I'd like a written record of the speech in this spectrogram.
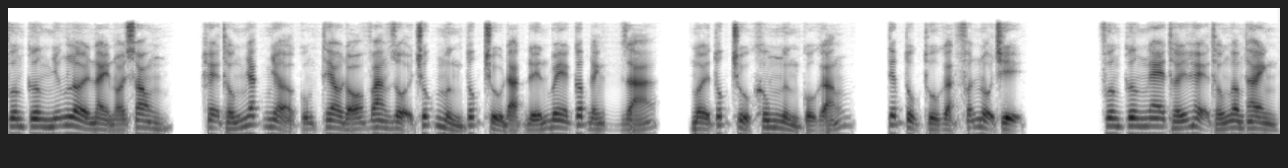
Phương cương những lời này nói xong, hệ thống nhắc nhở cũng theo đó vang dội chúc mừng túc chủ đạt đến b cấp đánh giá, mời túc chủ không ngừng cố gắng, tiếp tục thu gặt phẫn nộ trị. Phương cương nghe thấy hệ thống âm thanh,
